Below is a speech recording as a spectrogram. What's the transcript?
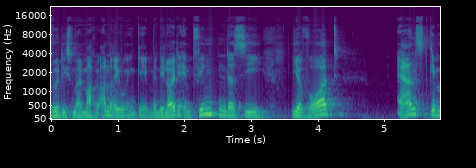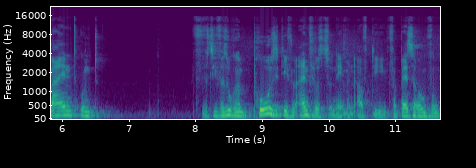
würde ich es mal machen, Anregungen geben. Wenn die Leute empfinden, dass sie ihr Wort ernst gemeint und sie versuchen, einen positiven Einfluss zu nehmen auf die Verbesserung von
